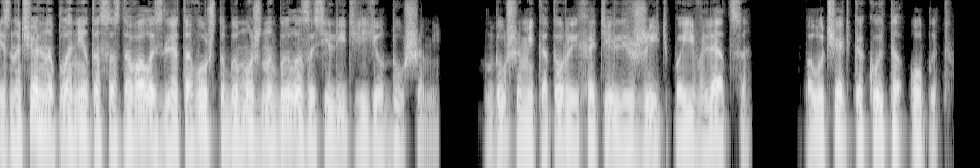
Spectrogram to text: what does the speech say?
Изначально планета создавалась для того, чтобы можно было заселить ее душами. Душами, которые хотели жить, появляться, получать какой-то опыт.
